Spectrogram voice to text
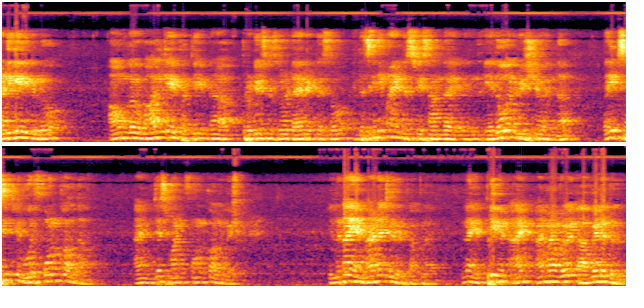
நடிகைகளோ அவங்க வாழ்க்கையை பற்றி ப்ரொடியூசர்ஸோ டைரக்டர்ஸோ இந்த சினிமா இண்டஸ்ட்ரி சார்ந்த எந்த- ஏதோ ஒரு விஷயம் இருந்தால் ரீசெண்ட்லி செஞ்சு ஒரு ஃபோன் கால் தான். I am just one phone call away இல்லைன்னா என் மேனேஜர் இருக்காப்ல இல்லை எப்படி ஐம் அவைலபிள்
